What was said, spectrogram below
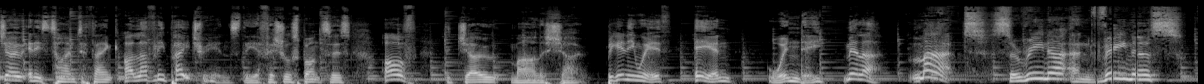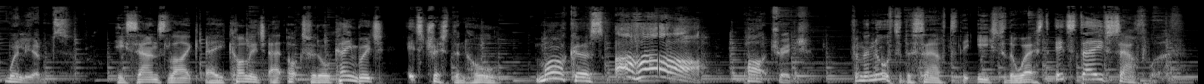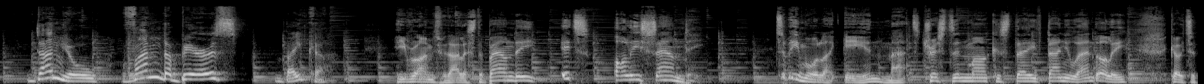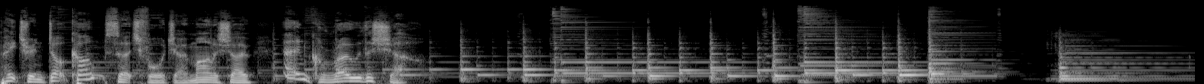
Joe, it is time to thank our lovely Patreons, the official sponsors of The Joe Marler Show. Beginning with Ian Windy Miller. Matt, Serena, and Venus Williams. He sounds like a college at Oxford or Cambridge. It's Tristan Hall. Marcus, aha! Partridge. From the north to the south to the east to the west, it's Dave Southworth. Daniel Vanderbeers Baker. He rhymes with Alistair Boundy. It's Ollie Soundy. To be more like Ian, Matt, Tristan, Marcus, Dave, Daniel, and Ollie, go to patreon.com, search for Joe Marler Show, and grow the show.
